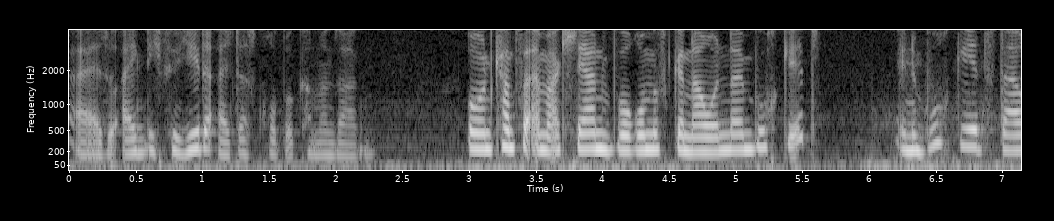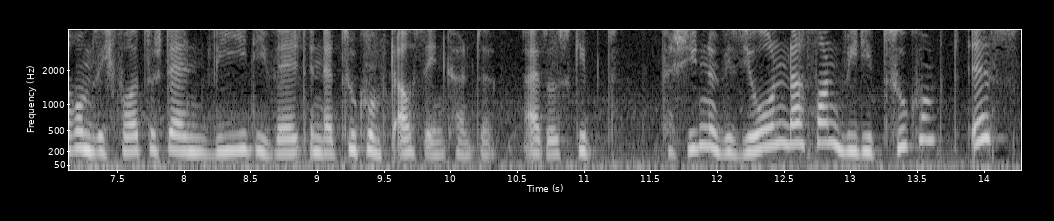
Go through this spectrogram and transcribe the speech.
also eigentlich für jede Altersgruppe, kann man sagen. Und kannst du einmal erklären, worum es genau in deinem Buch geht? In dem Buch geht es darum, sich vorzustellen, wie die Welt in der Zukunft aussehen könnte. Also es gibt verschiedene Visionen davon, wie die Zukunft ist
